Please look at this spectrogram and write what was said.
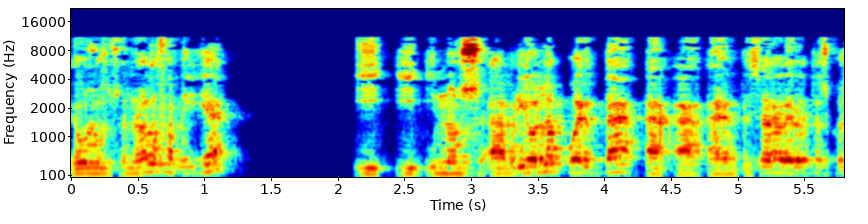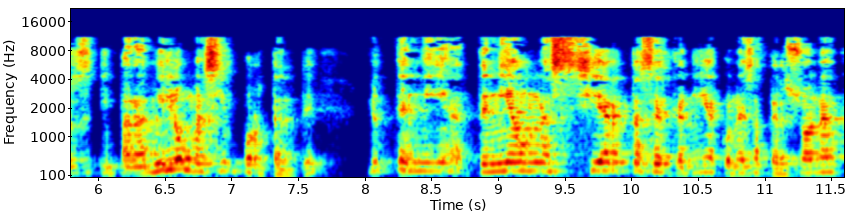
revolucionó a la familia y, y- nos abrió la puerta a, a- a empezar a ver otras cosas. Y para mí lo más importante, yo tenía, tenía una cierta cercanía con esa persona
